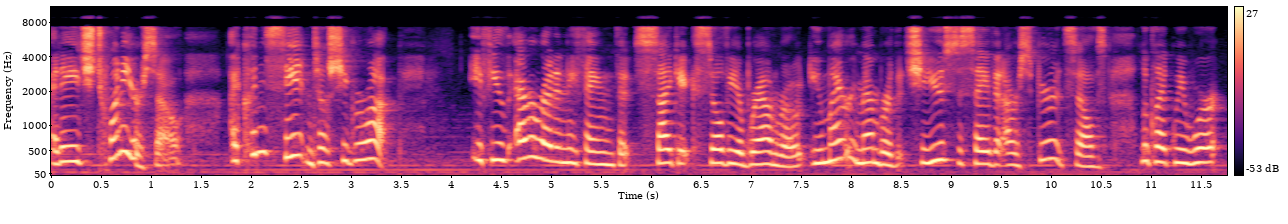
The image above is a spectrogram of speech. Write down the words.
at age 20 or so. I couldn't see it until she grew up. If you've ever read anything that psychic Sylvia Browne wrote, you might remember that she used to say that our spirit selves look like we were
